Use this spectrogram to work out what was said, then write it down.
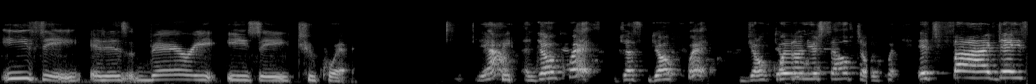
easy. It is very easy to quit. Yeah, and don't quit. Just don't quit. Don't quit on yourself. Don't quit. It's five days,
